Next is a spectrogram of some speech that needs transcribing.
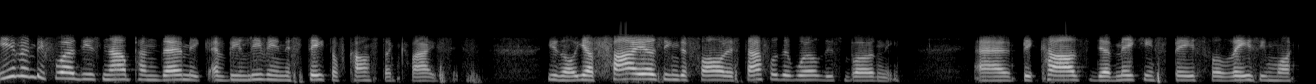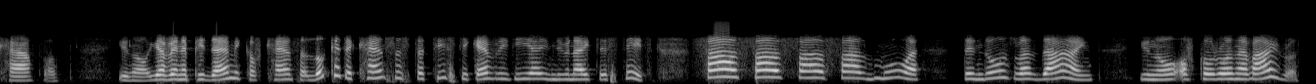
Even before this now pandemic, I've been living in a state of constant crisis. You know, you have fires in the forest, half of the world is burning, and because they're making space for raising more cattle. You know, you have an epidemic of cancer. Look at the cancer statistic every year in the United States. Far, far, far, far more than those who are dying you know, of coronavirus.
